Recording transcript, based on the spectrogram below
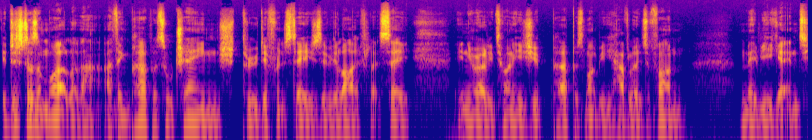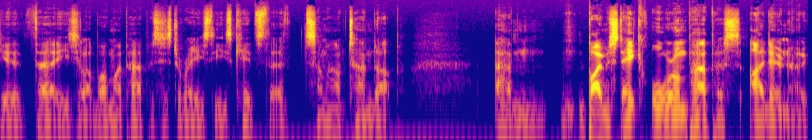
It just doesn't work like that. I think purpose will change through different stages of your life. Let's say in your early 20s your purpose might be have loads of fun maybe you get into your 30s, you're like, well, my purpose is to raise these kids that have somehow turned up um, by mistake or on purpose. I don't know.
